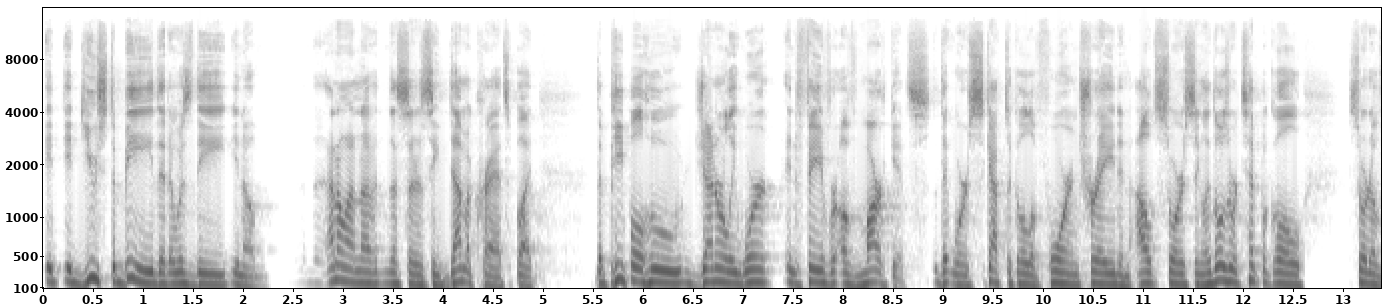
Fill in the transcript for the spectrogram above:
it it used to be that it was the you know, I don't want to necessarily say Democrats, but the people who generally weren't in favor of markets that were skeptical of foreign trade and outsourcing like those were typical sort of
